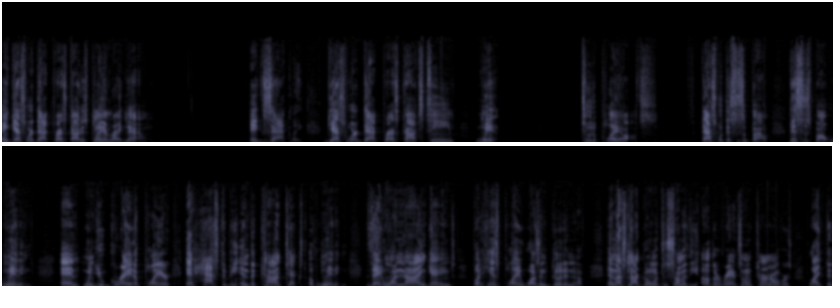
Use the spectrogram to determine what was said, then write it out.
And guess where Dak Prescott is playing right now? Exactly. Guess where Dak Prescott's team went? To the playoffs. That's what this is about. This is about winning. And when you grade a player, it has to be in the context of winning. They won nine games, but his play wasn't good enough. And let's not go into some of the other red zone turnovers like the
